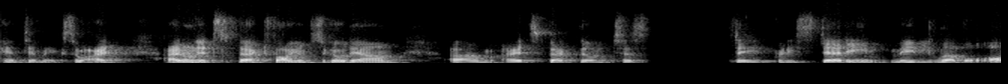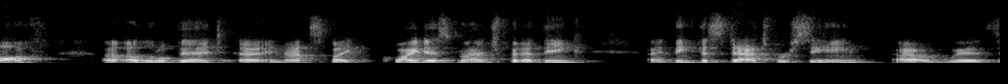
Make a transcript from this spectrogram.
pandemic. So I I don't expect volumes to go down. Um, I expect them to stay pretty steady, maybe level off a, little bit uh, and not spike quite as much. But I think I think the stats we're seeing uh, with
